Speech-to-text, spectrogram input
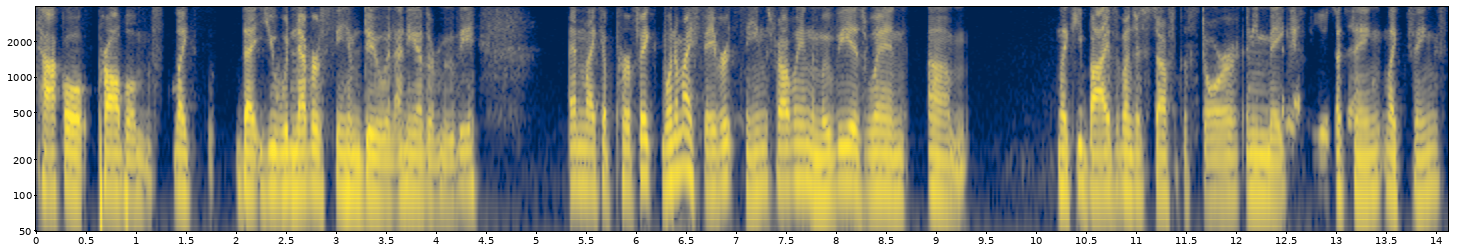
tackle problems like that you would never see him do in any other movie and like a perfect one of my favorite scenes probably in the movie is when um like he buys a bunch of stuff at the store and he makes have to a it. thing like things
